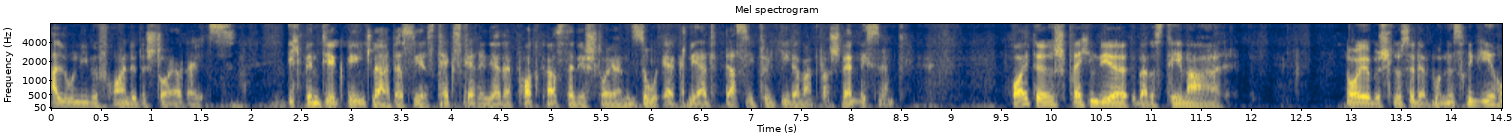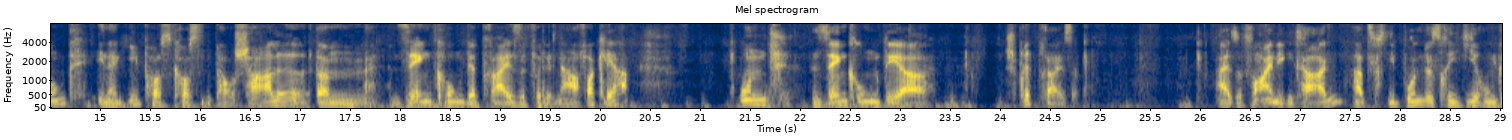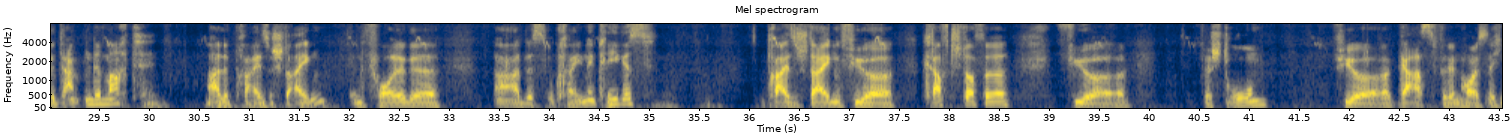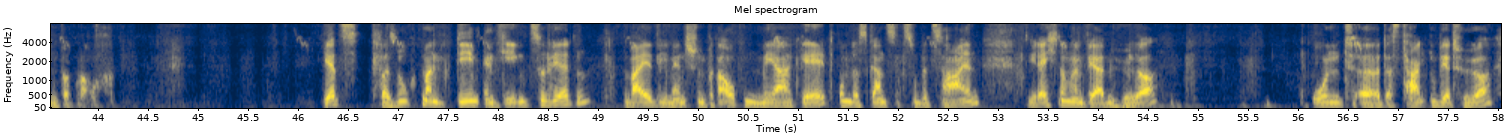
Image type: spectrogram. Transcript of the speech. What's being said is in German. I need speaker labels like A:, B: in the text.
A: Hallo, liebe Freunde des Steuerrechts. Ich bin Dirk Winkler, das hier ist Textguerilla, der Podcast, der Steuern so erklärt, dass sie für jedermann verständlich sind. Heute sprechen wir über das Thema neue Beschlüsse der Bundesregierung, Energiepostkostenpauschale, ähm, Senkung der Preise für den Nahverkehr und Senkung der Spritpreise. Also vor einigen Tagen hat sich die Bundesregierung Gedanken gemacht, alle Preise steigen infolge äh, des Ukraine-Krieges. Preise steigen für Kraftstoffe, für, für Strom, für Gas, für den häuslichen Verbrauch. Jetzt versucht man dem entgegenzuwirken, weil die Menschen brauchen mehr Geld, um das Ganze zu bezahlen. Die Rechnungen werden höher und äh, das Tanken wird höher.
